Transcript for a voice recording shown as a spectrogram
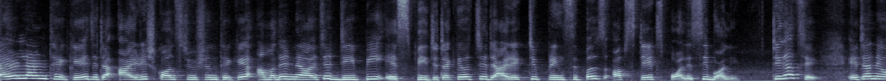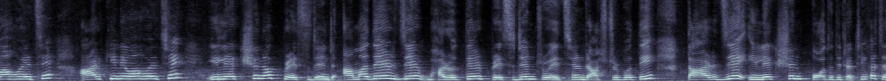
আয়ারল্যান্ড থেকে যেটা আইরিশ কনস্টিটিউশন থেকে আমাদের নেওয়া হয়েছে ডিপিএসপি যেটাকে হচ্ছে directive principles of states policy বলে। ঠিক আছে? এটা নেওয়া হয়েছে। আর কি নেওয়া হয়েছে? ইলেকশন অফ প্রেসিডেন্ট আমাদের যে ভারতের প্রেসিডেন্ট রয়েছেন রাষ্ট্রপতি, তার যে ইলেকশন পদ্ধতিটা, ঠিক আছে?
